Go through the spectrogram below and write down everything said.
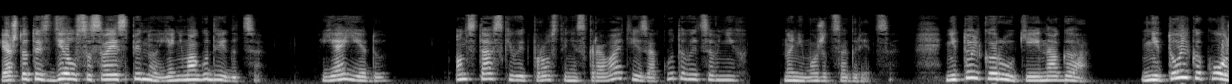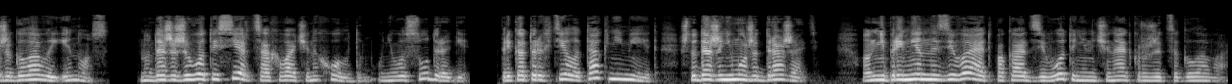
Я что-то сделал со своей спиной. Я не могу двигаться». «Я еду». Он стаскивает простыни с кровати и закутывается в них, но не может согреться. Не только руки и нога, не только кожа головы и нос, но даже живот и сердце охвачены холодом. У него судороги, при которых тело так немеет, что даже не может дрожать. Он непременно зевает, пока от зевоты не начинает кружиться голова.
